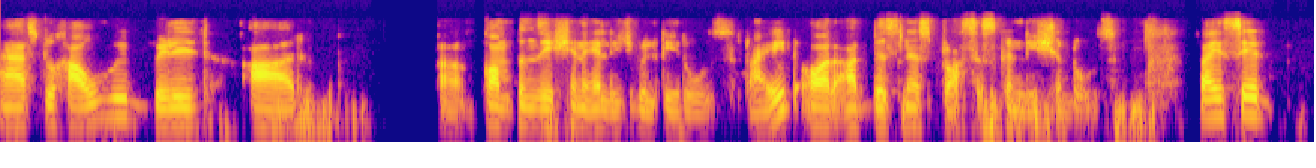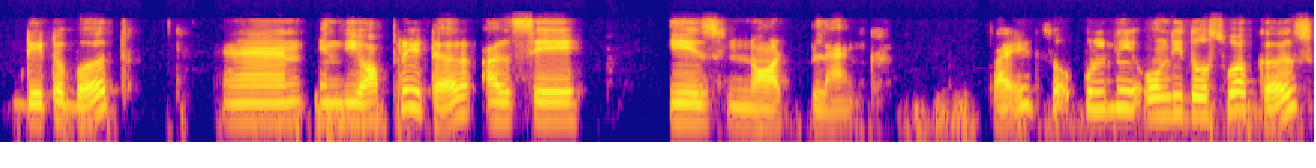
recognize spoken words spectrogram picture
as to how we build our uh, compensation eligibility rules, right? Or our business process condition rules. So I said date of birth and in the operator, I'll say is not blank, right? So pull me only those workers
